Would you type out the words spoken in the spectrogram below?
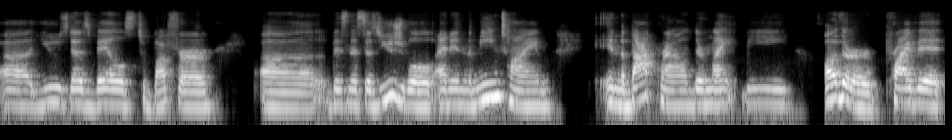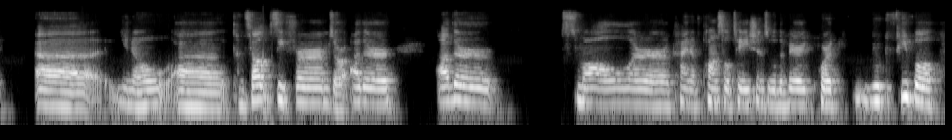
uh, used as veils to buffer uh, business as usual and in the meantime in the background there might be other private uh, you know uh, consultancy firms or other other smaller kind of consultations with a very core group of people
